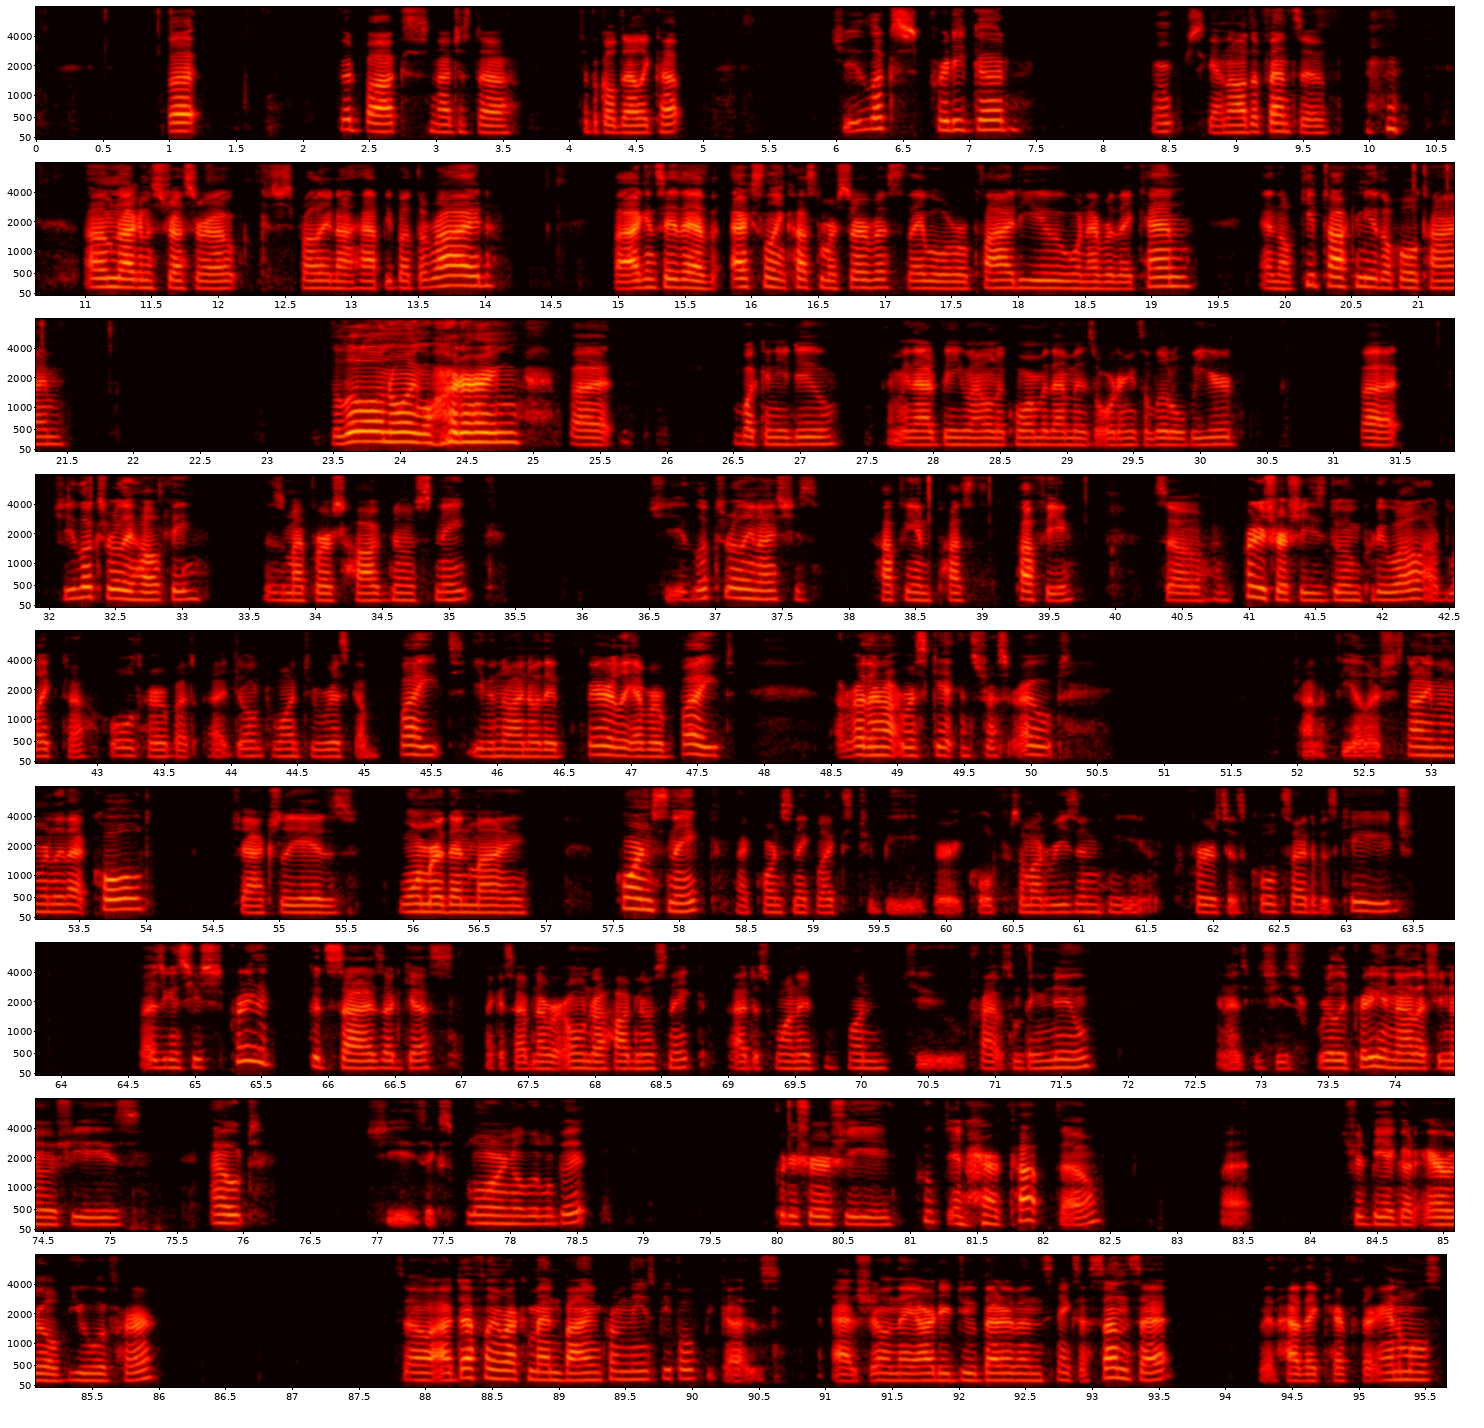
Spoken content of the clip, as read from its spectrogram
But, good box, not just a typical deli cup. She looks pretty good. Oops, getting all defensive. I'm not going to stress her out because she's probably not happy about the ride. But I can say they have excellent customer service. They will reply to you whenever they can. And they'll keep talking to you the whole time. It's a little annoying ordering, but what can you do? I mean, that'd be my only qualm with them is ordering is a little weird. But she looks really healthy. This is my first hognose snake. She looks really nice. She's huffy and puffy. So I'm pretty sure she's doing pretty well. I would like to hold her, but I don't want to risk a bite, even though I know they barely ever bite. I'd rather not risk it and stress her out. I'm trying to feel her. She's not even really that cold. She actually is warmer than my corn snake. My corn snake likes to be very cold for some odd reason. He prefers his cold side of his cage. But as you can see, she's pretty good size, I'd guess. Like I said, I've never owned a hognose snake. I just wanted one to try out something new. And as you can see, she's really pretty. And now that she knows she's out, she's exploring a little bit. Pretty sure she pooped in her cup, though. But should be a good aerial view of her. So I definitely recommend buying from these people because, as shown, they already do better than Snakes at Sunset with how they care for their animals.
